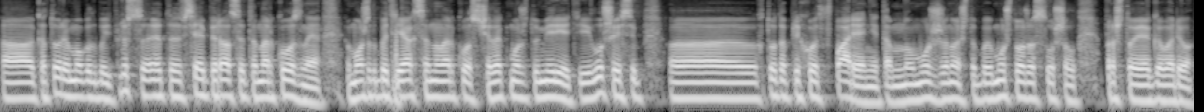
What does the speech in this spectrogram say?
э, которые могут быть. Плюс это все операции это наркозные. Может быть реакция на наркоз, человек может умереть. И лучше, если э, кто-то приходит в паре, они там, ну, муж с женой, чтобы муж тоже слушал, про что я говорю,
